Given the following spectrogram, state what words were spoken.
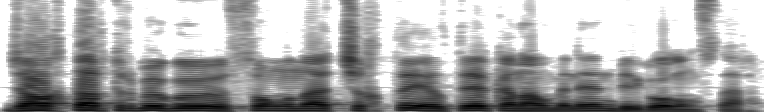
Жалыктар түрмөгү соңуна чыкты. ЛТР каналы менен бирге болуңуздар.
